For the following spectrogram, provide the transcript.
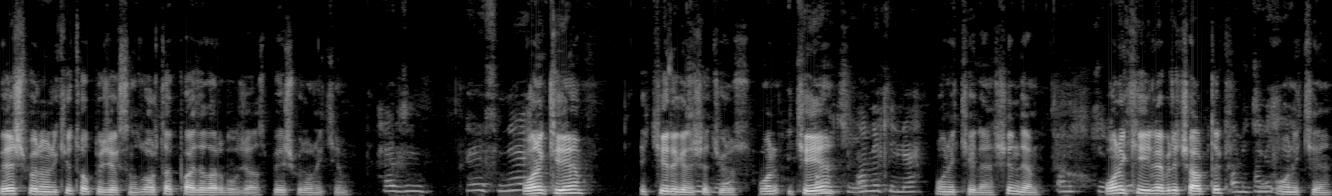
5 bölü 12 toplayacaksınız. Ortak paydaları bulacağız. 5 bölü 12. Hepsini, hepsini 12'yi 2 ile genişletiyoruz. 12'yi 12. 12 ile 12 ile. Şimdi 12 kere 12 ile 1'i çarptık. 12. 12.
